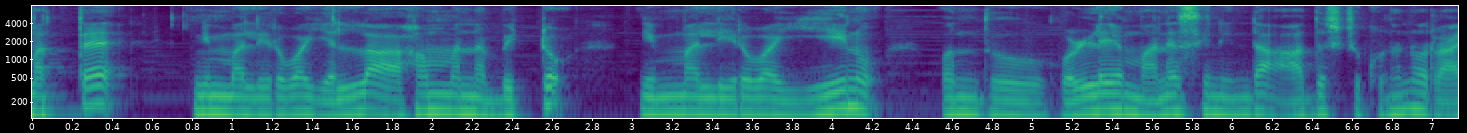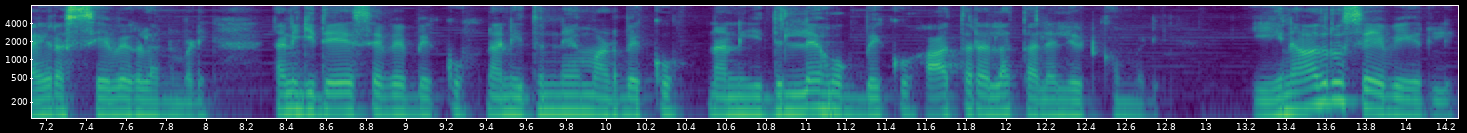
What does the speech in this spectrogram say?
ಮತ್ತು ನಿಮ್ಮಲ್ಲಿರುವ ಎಲ್ಲ ಅಹಮ್ಮನ್ನು ಬಿಟ್ಟು ನಿಮ್ಮಲ್ಲಿರುವ ಏನು ಒಂದು ಒಳ್ಳೆಯ ಮನಸ್ಸಿನಿಂದ ಆದಷ್ಟು ಕೂಡ ರಾಯರ ಸೇವೆಗಳನ್ನು ಮಾಡಿ. ನನಗಿದೇ ಸೇವೆ ಬೇಕು, ನಾನು ಇದನ್ನೇ ಮಾಡಬೇಕು, ನಾನು ಇದಲ್ಲೇ ಹೋಗಬೇಕು, ಆ ಥರ ಎಲ್ಲ ತಲೆಯಲ್ಲಿ ಇಟ್ಕೊಂಬಿಡಿ. ಏನಾದರೂ ಸೇವೆ ಇರಲಿ.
